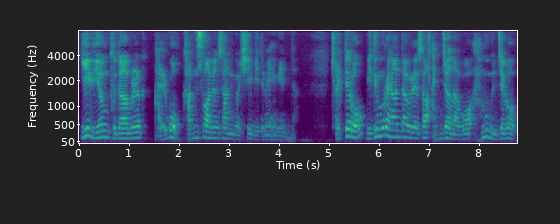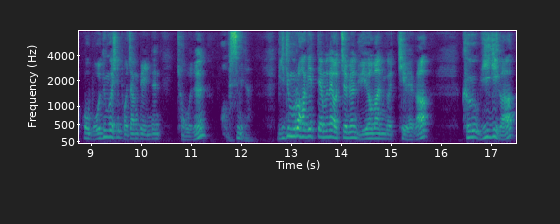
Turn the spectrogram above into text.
이 위험 부담을 알고 감수하면서 하는 것이 믿음의 행위입니다. 절대로 믿음으로 행한다 그래서 안전하고 아무 문제가 없고 모든 것이 보장되어 있는 경우는 없습니다. 믿음으로 하기 때문에 어쩌면 위험한 것 기회가 그 위기가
